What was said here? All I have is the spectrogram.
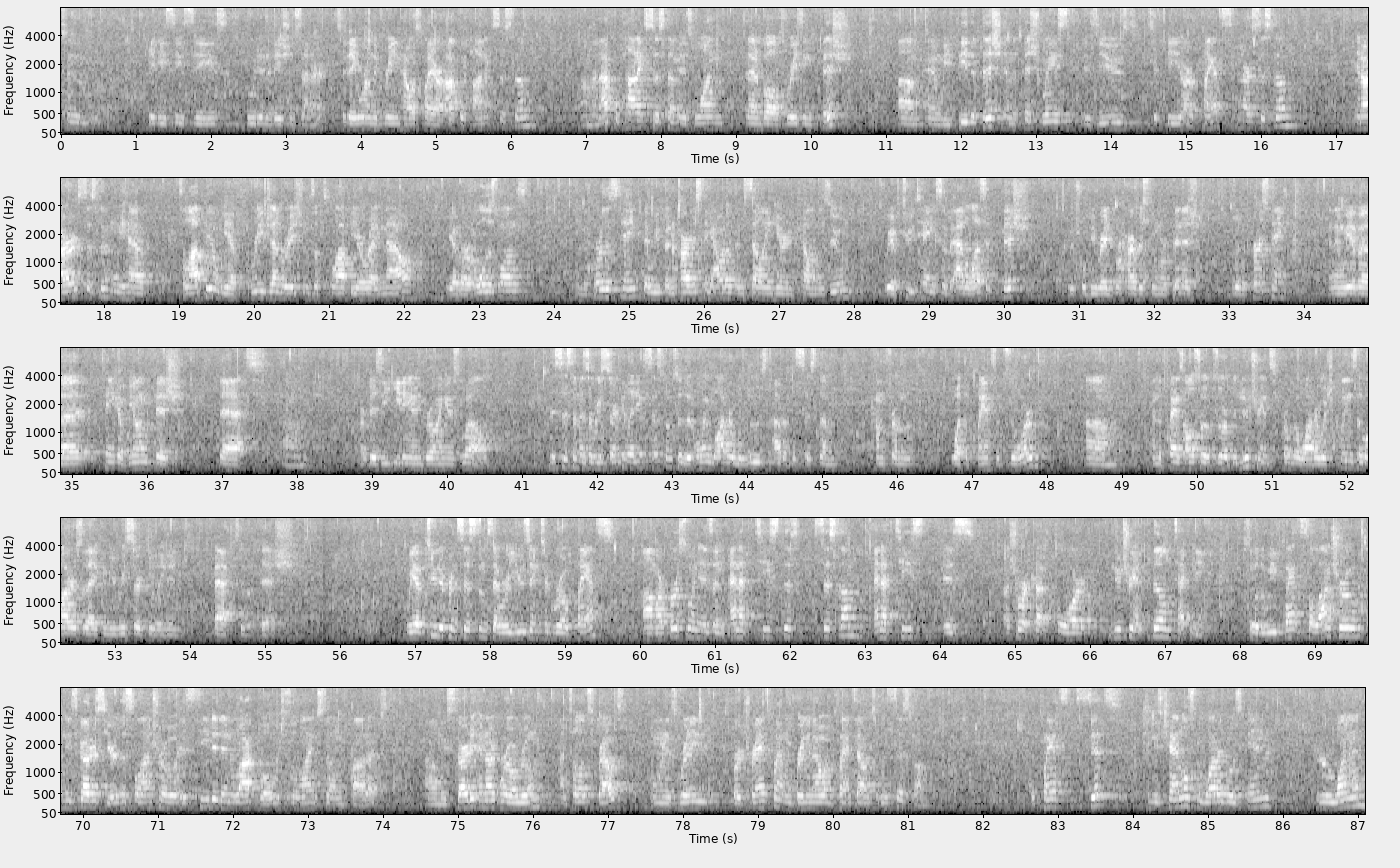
to KVCC's Food Innovation Center. Today we're in the greenhouse by our aquaponics system. Um, an aquaponics system is one that involves raising fish um, and we feed the fish and the fish waste is used to feed our plants in our system. In our system we have tilapia. We have three generations of tilapia right now. We have our oldest ones in the furthest tank that we've been harvesting out of and selling here in Kalamazoo. We have two tanks of adolescent fish, which will be ready for harvest when we're finished with the first tank. And then we have a tank of young fish that um, are busy eating and growing as well. The system is a recirculating system, so the only water we lose out of the system comes from what the plants absorb. Um, and the plants also absorb the nutrients from the water, which cleans the water so that it can be recirculated back to the fish. We have two different systems that we're using to grow plants. Um, our first one is an NFT system. NFT is a shortcut for nutrient film technique. So we plant cilantro in these gutters here. The cilantro is seeded in rock wool, which is a limestone product. Um, we start it in our grow room until it sprouts, and when it's ready for transplant, we bring it out and plant it out into the system. The plants sit in these channels. The water goes in through one end,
